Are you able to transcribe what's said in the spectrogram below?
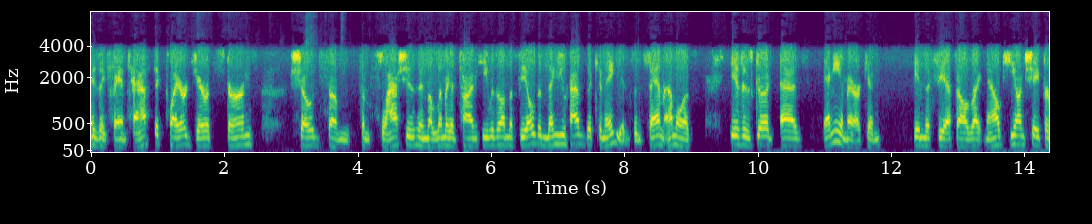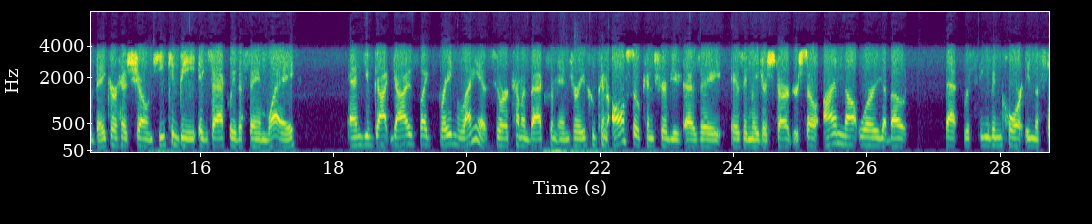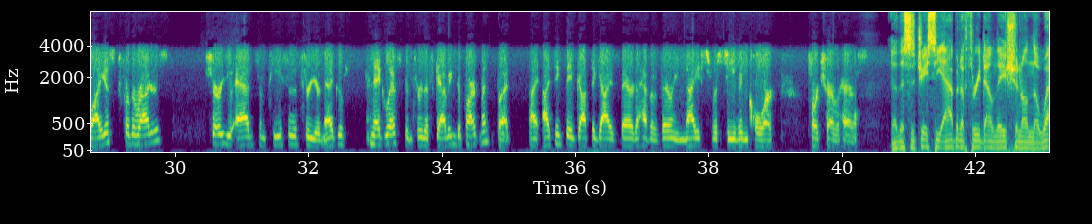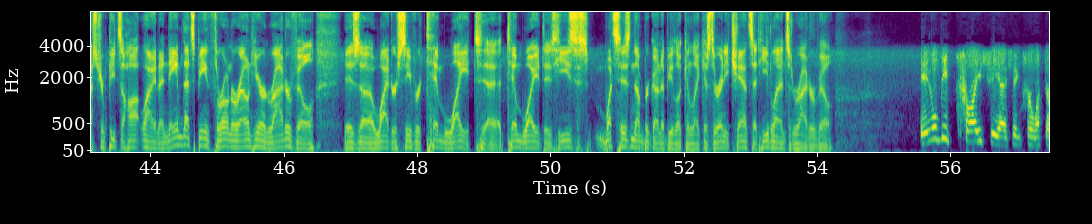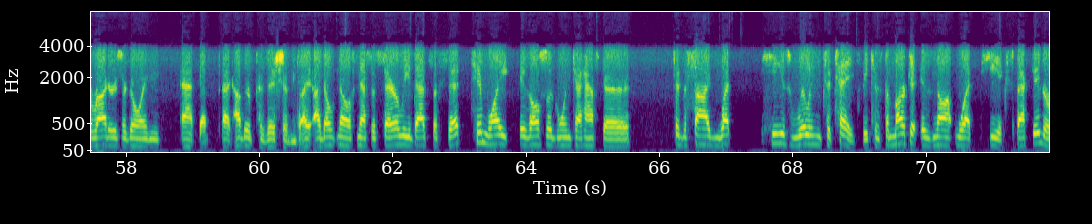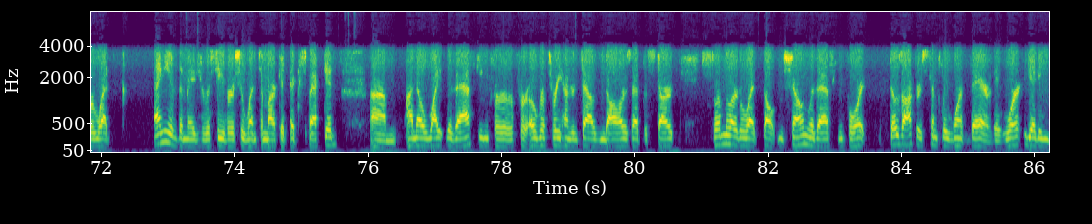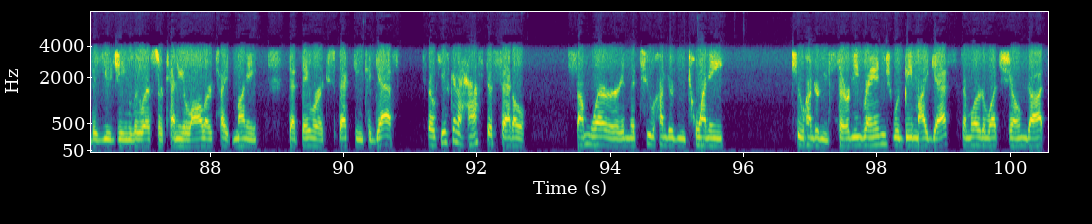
is a fantastic player. Jerreth Sterns showed some some flashes in the limited time he was on the field, and then you have the Canadians and Sam Emilus is as good as any American in the CFL right now. Kian Schaffer-Baker has shown he can be exactly the same way. And you've got guys like Brayden Lenius who are coming back from injury who can also contribute as a as a major starter. So I'm not worried about that receiving corps in the slightest for the Riders. Sure, you add some pieces through your neg, neg list and through the scouting department, but I, I think they've got the guys there to have a very nice receiving corps for Trevor Harris. Uh, this is JC Abbott of Three Down Nation on the Western Pizza Hotline. A name that's being thrown around here in Riderville is uh, wide receiver Tim White. Uh, Tim White is he's what's his number going to be looking like? Is there any chance that he lands in Riderville? It will be pricey, I think, for what the Riders are going at at, at other positions. I, I don't know if necessarily that's a fit. Tim White is also going to have to to decide what he's willing to take because the market is not what he expected or what any of the major receivers who went to market expected. Um, I know White was asking for, for over $300,000 at the start, similar to what Dalton Schoen was asking for. It. Those offers simply weren't there. They weren't getting the Eugene Lewis or Kenny Lawler type money that they were expecting to get. So he's going to have to settle somewhere in the 220 230 range would be my guess, similar to what Schoen got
